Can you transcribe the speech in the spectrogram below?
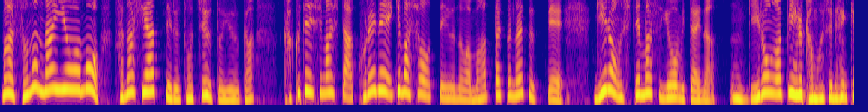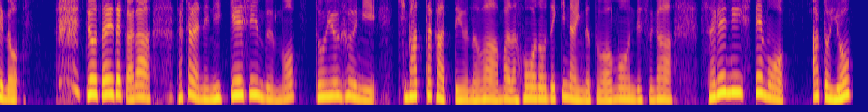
まあその内容も話し合ってる途中というか確定しました。これでいきましょうっていうのは全くなくって議論してますよみたいな、うん、議論アピールかもしれんけど 状態だからだからね日経新聞もどういうふうに決まったかっていうのはまだ報道できないんだとは思うんですがそれにしてもあと4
